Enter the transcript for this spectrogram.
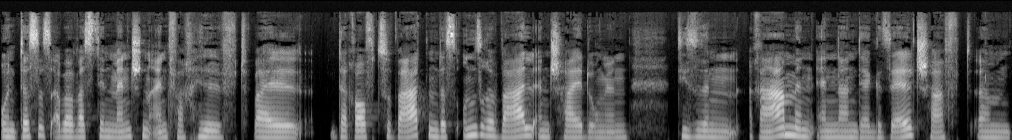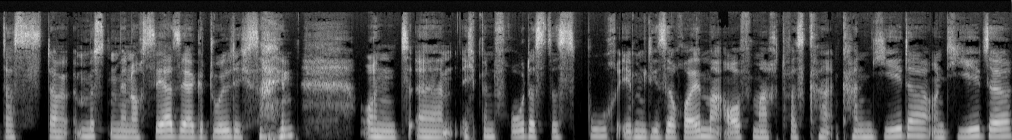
und das ist aber, was den Menschen einfach hilft, weil darauf zu warten, dass unsere Wahlentscheidungen diesen Rahmen ändern der Gesellschaft, ähm, das, da müssten wir noch sehr, sehr geduldig sein. Und äh, ich bin froh, dass das Buch eben diese Räume aufmacht. Was kann, kann jeder und jede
